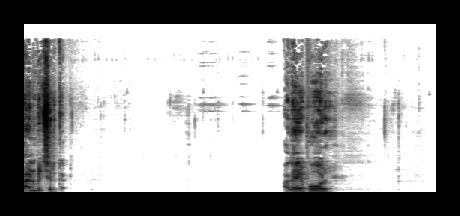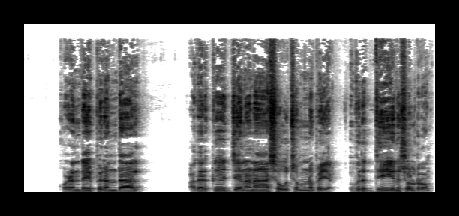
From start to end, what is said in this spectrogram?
காண்பிச்சிருக்க. அதேபோல் குழந்தை பிறந்தால் அதற்கு ஜனனாசௌச்சம்னு பெயர் விருத்தின்னு சொல்கிறோம்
